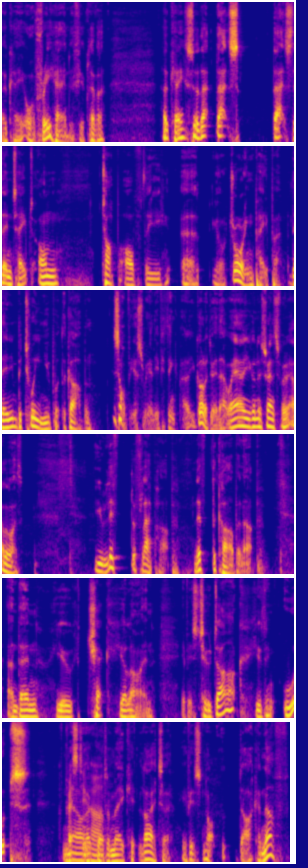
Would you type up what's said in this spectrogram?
okay, or freehand if you're clever. Okay, so that that's that's then taped on top of the uh, your drawing paper. But then in between, you put the carbon. It's obvious, really, if you think about it. You've got to do it that way. How are you going to transfer it otherwise? You lift the flap up, lift the carbon up, and then you check your line. If it's too dark, you think, "Whoops." Now I've hard. got to make it lighter. If it's not dark enough,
